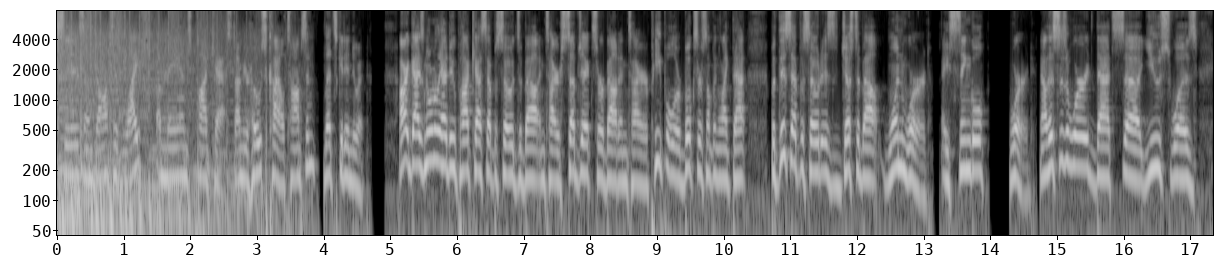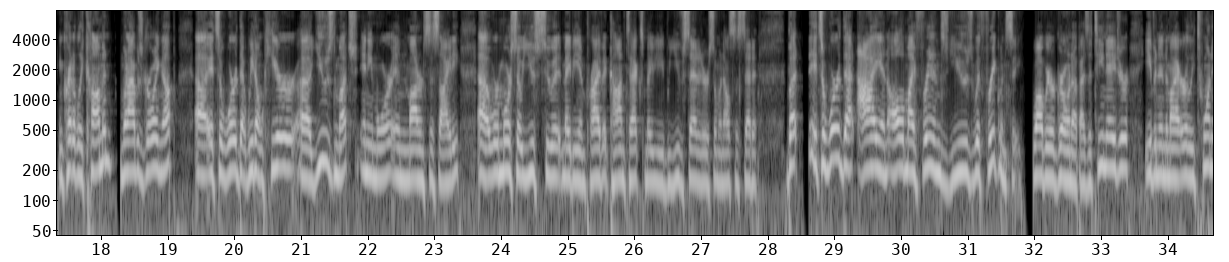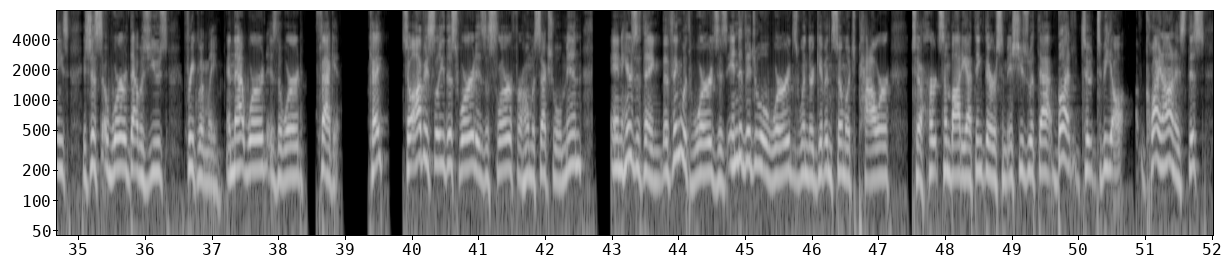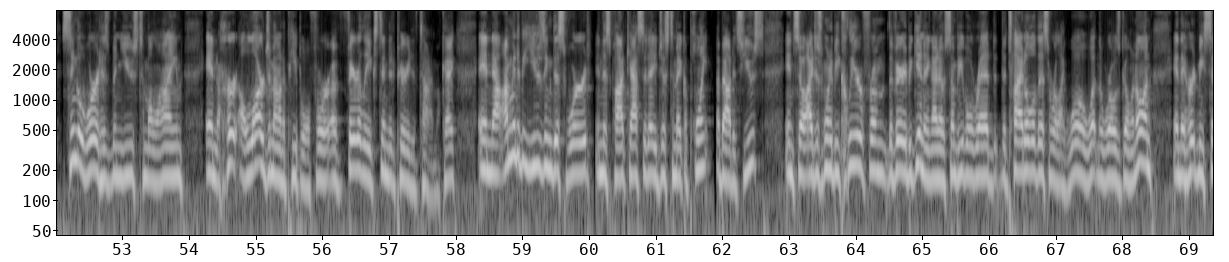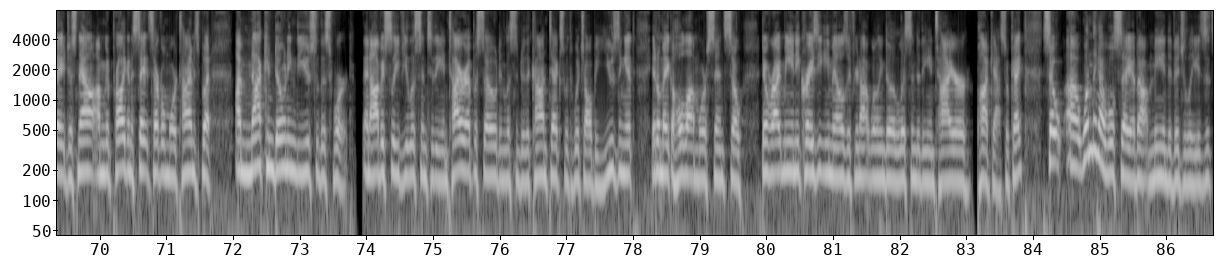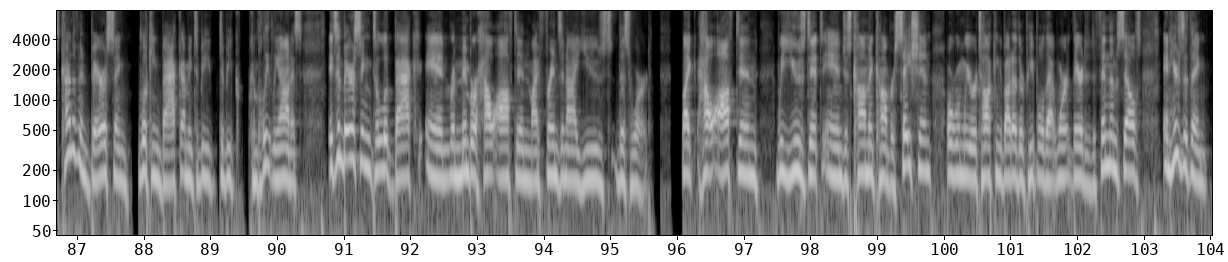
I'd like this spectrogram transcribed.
This is Undaunted Life, a Man's Podcast. I'm your host, Kyle Thompson. Let's get into it. All right, guys, normally I do podcast episodes about entire subjects or about entire people or books or something like that. But this episode is just about one word, a single word. Now, this is a word that's uh, use was incredibly common when I was growing up. Uh, it's a word that we don't hear uh, used much anymore in modern society. Uh, we're more so used to it maybe in private context. Maybe you've said it or someone else has said it. But it's a word that I and all of my friends use with frequency while we were growing up as a teenager, even into my early 20s. It's just a word that was used frequently. And that word is the word faggot. Okay? So obviously, this word is a slur for homosexual men. And here's the thing the thing with words is individual words, when they're given so much power to hurt somebody, I think there are some issues with that. But to, to be quite honest, this single word has been used to malign and hurt a large amount of people for a fairly extended period of time. Okay. And now I'm going to be using this word in this podcast today just to make a point about its use. And so I just want to be clear from the very beginning. I know some people read the title of this and were like, whoa, what in the world is going on? And they heard me say it just now. I'm probably going to say it several more times, but I'm not condoning the use of this word. And obviously, if you listen to the entire episode and listen to the context with which I'll be using it, it'll make a whole lot more sense. So don't write me any crazy emails if you're not willing to listen to the entire podcast, okay? So, uh, one thing I will say about me individually is it's kind of embarrassing looking back. I mean, to be to be completely honest, it's embarrassing to look back and remember how often my friends and I used this word like how often we used it in just common conversation or when we were talking about other people that weren't there to defend themselves. And here's the thing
